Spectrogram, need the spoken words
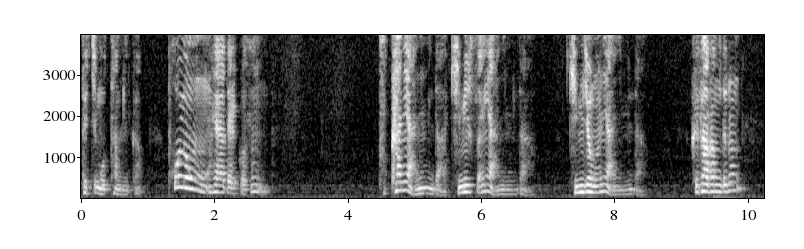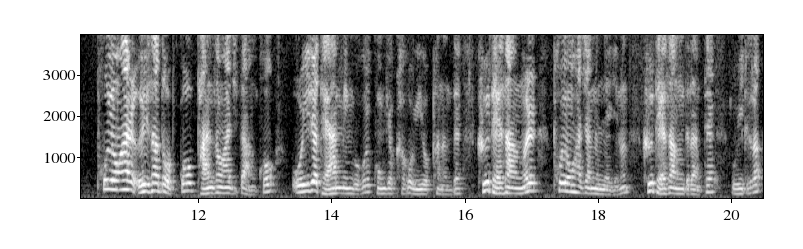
듣지 못합니까? 포용해야 될 것은 북한이 아닙니다. 김일성이 아닙니다. 김정은이 아닙니다. 그 사람들은 포용할 의사도 없고 반성하지도 않고 오히려 대한민국을 공격하고 위협하는데 그 대상을 포용하자는 얘기는 그 대상들한테 우리가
